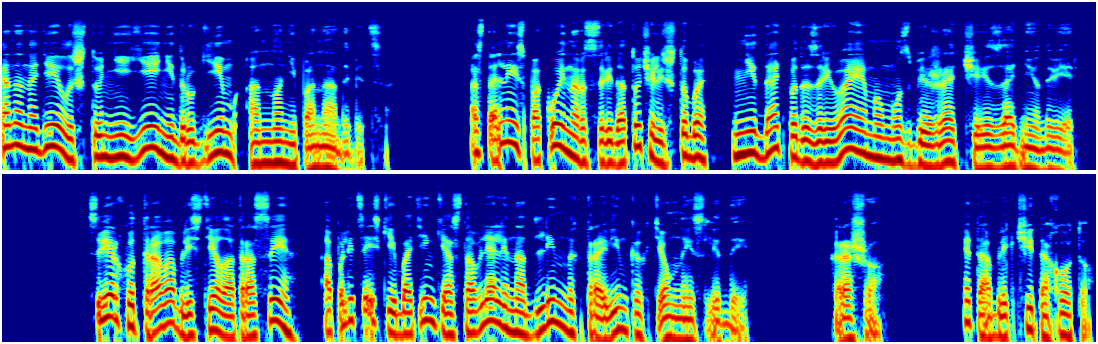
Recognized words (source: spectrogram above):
Она надеялась, что ни ей, ни другим оно не понадобится. Остальные спокойно рассредоточились, чтобы не дать подозреваемому сбежать через заднюю дверь. Сверху трава блестела от росы, а полицейские ботинки оставляли на длинных травинках темные следы. Хорошо. Это облегчит охоту,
